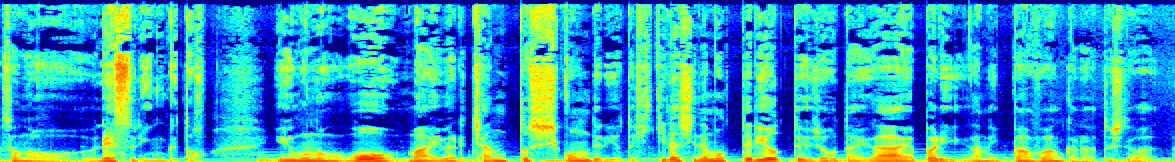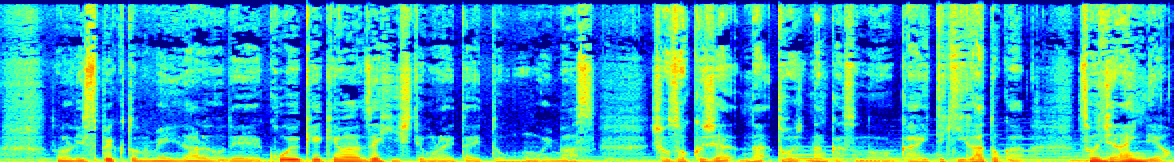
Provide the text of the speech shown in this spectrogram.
そのレスリングというものを、まあ、いわゆるちゃんと仕込んでるよと引き出しで持ってるよっていう状態がやっぱりあの一般ファンからとしてはそのリスペクトの目になるのでこういう経験はぜひしてもらいたいと思います。所属じゃなとなんかその外敵がとかそういうんじゃないんだよ。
